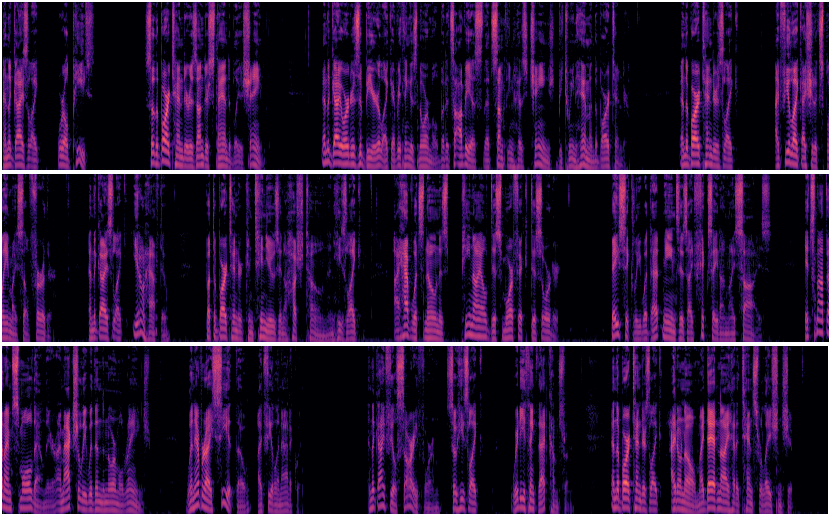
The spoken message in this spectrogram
And the guy's like, World peace. So the bartender is understandably ashamed. And the guy orders a beer like everything is normal, but it's obvious that something has changed between him and the bartender. And the bartender's like, I feel like I should explain myself further. And the guy's like, You don't have to. But the bartender continues in a hushed tone, and he's like, I have what's known as penile dysmorphic disorder. Basically, what that means is I fixate on my size. It's not that I'm small down there, I'm actually within the normal range. Whenever I see it, though, I feel inadequate. And the guy feels sorry for him, so he's like, Where do you think that comes from? And the bartender's like, I don't know. My dad and I had a tense relationship.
